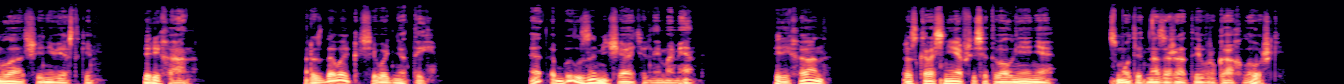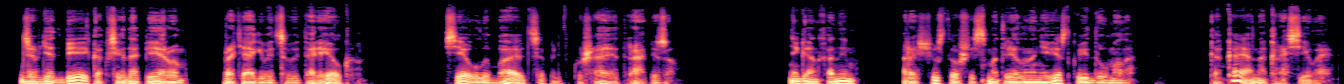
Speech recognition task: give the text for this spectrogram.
младшей невестке, Перихан. «Раздавай-ка сегодня ты». Это был замечательный момент. Перихан, раскрасневшись от волнения, смотрит на зажатые в руках ложки. Джавдетбей, как всегда первым, протягивает свою тарелку. Все улыбаются, предвкушая трапезу. Ниган Ханым, расчувствовавшись, смотрела на невестку и думала, какая она красивая.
